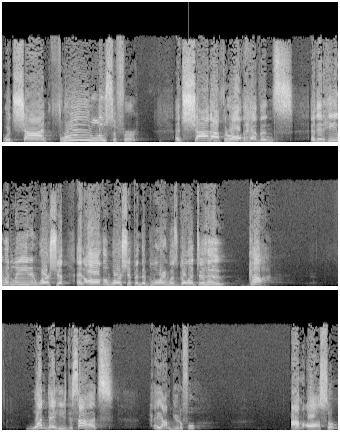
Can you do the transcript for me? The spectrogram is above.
would shine through Lucifer and shine out through all the heavens. And then he would lead in worship, and all the worship and the glory was going to who? God. One day he decides, hey, I'm beautiful. I'm awesome.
